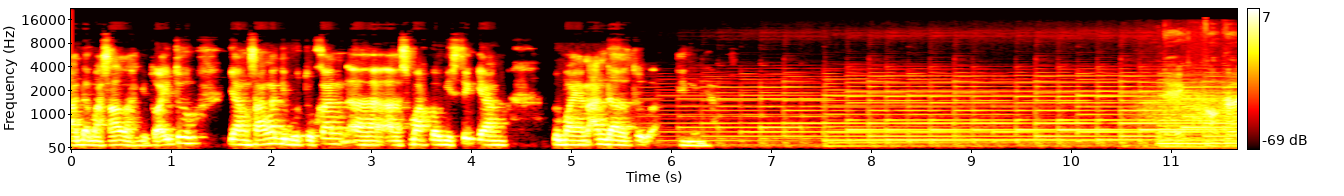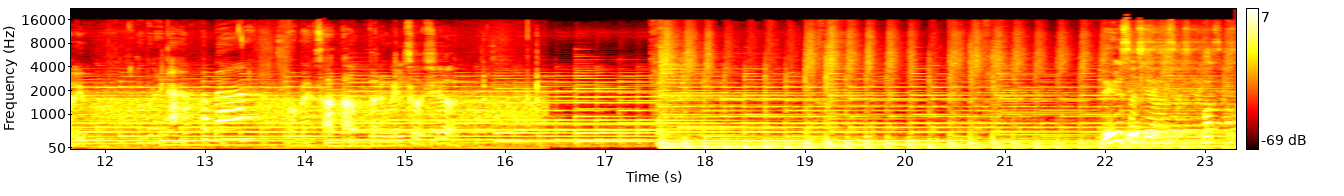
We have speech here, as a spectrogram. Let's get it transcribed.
ada masalah gitu. Itu yang sangat dibutuhkan uh, smart logistik yang lumayan andal tuh ini. Bang. Ngobrolin startup bareng dari sosial. Daily Social Podcast.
